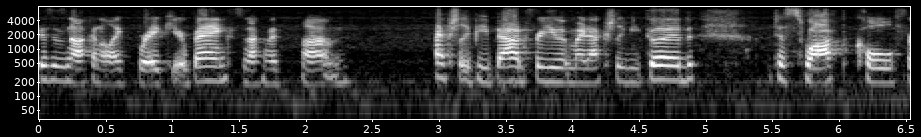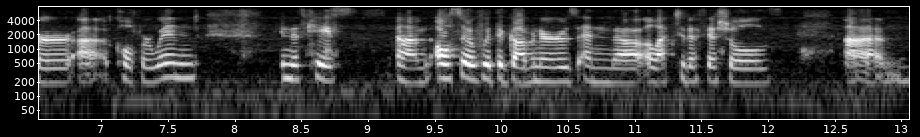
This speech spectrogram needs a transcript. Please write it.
This is not going to like break your banks. It's not going to um, actually be bad for you. It might actually be good to swap coal for uh, coal for wind. In this case, um, also with the governors and the elected officials, um,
